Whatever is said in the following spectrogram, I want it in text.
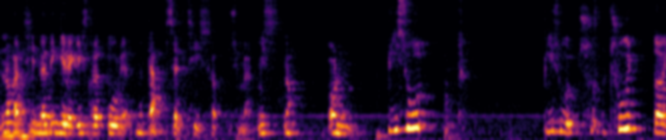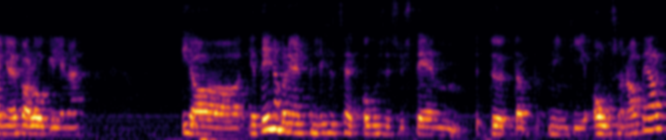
noh, et sinna digiregistratuuri, et me täpselt siis sattusime, mis noh, on pisut, pisut su- sutt on ju ebaloogiline. Ja, ja teine variant on lihtsalt see, et kogu see süsteem töötab mingi ausõna peal,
